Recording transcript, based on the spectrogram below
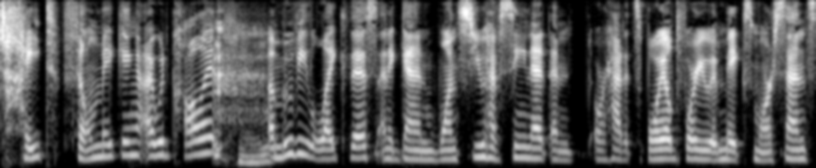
tight filmmaking, I would call it. Mhm. A movie like this, and again, once you have seen it and or had it spoiled for you, it makes more sense.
